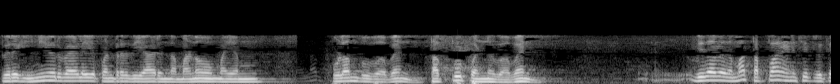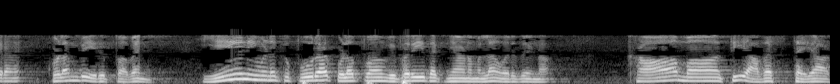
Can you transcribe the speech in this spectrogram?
பிறகு இனியொரு வேலையை பண்றது யார்? இந்த மனோமயம். குழம்புபவன் தப்பு பண்ணுபவன். விதவிதமா தப்பா நினைச்சிட்டு இருக்கிறவன். குழம்பி இருப்பவன். ஏன் இவனுக்கு பூரா குழப்பம் விபரீத ஞானம் எல்லாம் வருதுன்னா? காமாதி அவஸ்தையா?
